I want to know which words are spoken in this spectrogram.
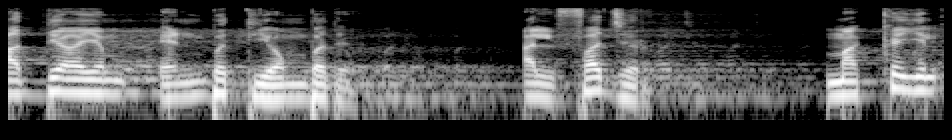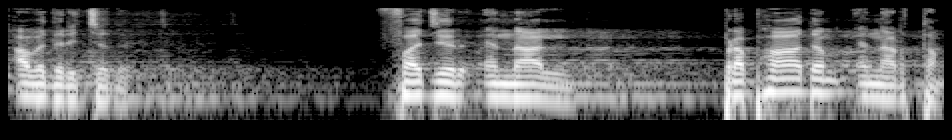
അദ്ധ്യായം എൺപത്തിയൊമ്പത്. അൽ ഫജർ മക്കയിൽ അവതരിച്ചത്. ഫജിർ എന്നാൽ പ്രഭാതം എന്നർത്ഥം.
